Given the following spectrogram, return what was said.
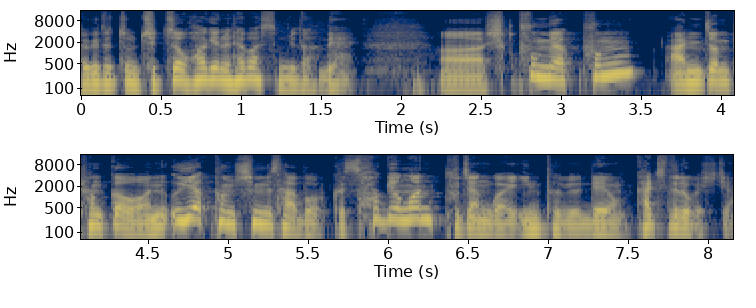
여기서 좀 직접 확인을 해봤습니다. 네, 어, 식품약품 안전평가원 의약품 심사부 그 서경원 부장과의 인터뷰 내용 같이 들어보시죠.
